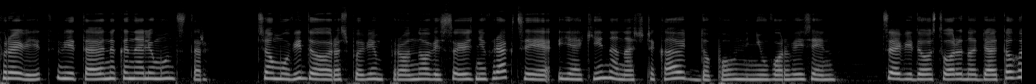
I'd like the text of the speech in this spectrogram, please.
Привіт, вітаю на каналі Монстер. В цьому відео розповім про нові союзні фракції, які на нас чекають доповнені у Warwithin. Це відео створено для того,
